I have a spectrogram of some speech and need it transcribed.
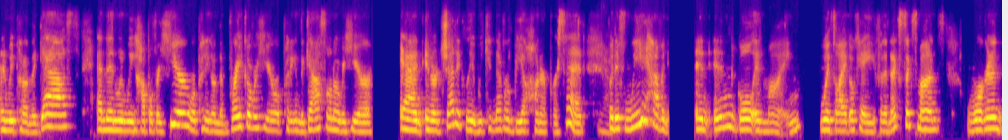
and we put on the gas. And then when we hop over here, we're putting on the brake over here, we're putting the gas on over here. And energetically, we can never be 100%. Yeah. But if we have an, an end goal in mind, with like okay for the next six months we're gonna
